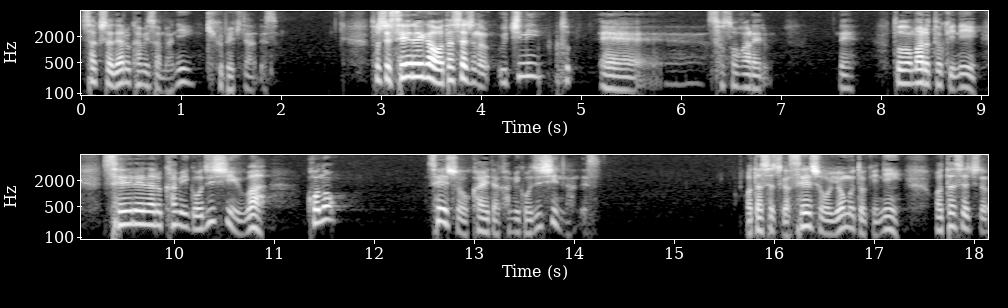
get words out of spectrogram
作者である神様に聞くべきなんです。そして精霊が私たちのうちにと、えー、注がれる。とど、まる時に精霊なる神ご自身はこの聖書を書いた神ご自身なんです。私たちが聖書を読む時に私たちの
